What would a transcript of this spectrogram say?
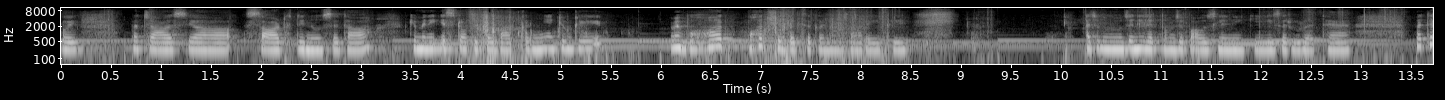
کوئی پچاس یا ساٹھ دنوں سے تھا کہ میں نے اس ٹاپک پر بات کرنی ہے، کیونکہ میں بہت بہت شدت سے کرنا چاہ رہی تھی۔ اچھا مجھے نہیں لگتا مجھے پاؤز لینے کی ضرورت ہے۔ پتہ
